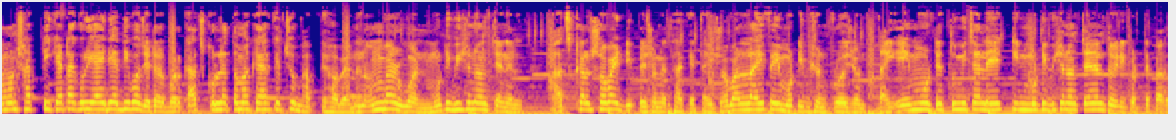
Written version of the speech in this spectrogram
এমন সাতটি ক্যাটাগরি আইডিয়া দিব যেটার উপর কাজ করলে তোমাকে আর কিছু ভাবতে হবে না। নাম্বার ওয়ান মোটিভেশনাল চ্যানেল আজকাল সবাই ডিপ্রেশনে থাকে, তাই সবার লাইফে মোটিভেশন প্রয়োজন। তাই এই মুহূর্তে তুমি চাইলে একটি মোটিভেশনাল চ্যানেল তৈরি করতে পারো।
